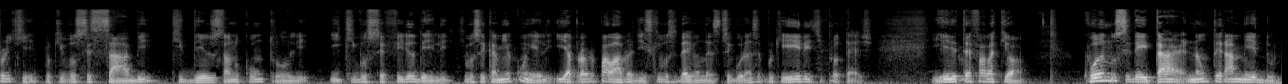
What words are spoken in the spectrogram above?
Por quê? Porque você sabe que Deus está no controle e que você é filho dele, que você caminha com ele, e a própria palavra diz que você deve andar em segurança porque ele te protege. E ele até fala aqui, ó: quando se deitar, não terá medo.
